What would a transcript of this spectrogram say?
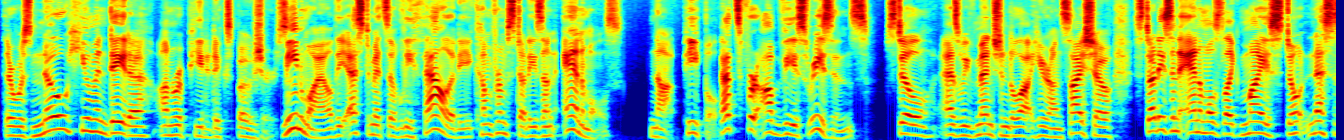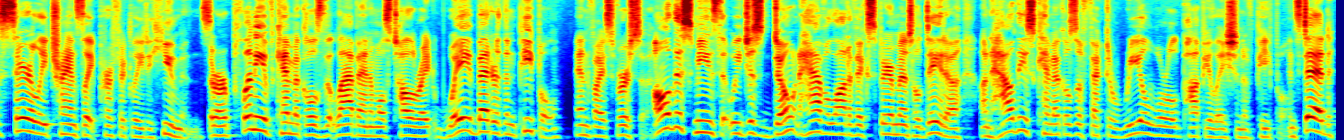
there was no human data on repeated exposures. Meanwhile, the estimates of lethality come from studies on animals, not people. That's for obvious reasons. Still, as we've mentioned a lot here on SciShow, studies in animals like mice don't necessarily translate perfectly to humans. There are plenty of chemicals that lab animals tolerate way better than people, and vice versa. All this means that we just don't have a lot of experimental data on how these chemicals affect a real-world population of people. Instead,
